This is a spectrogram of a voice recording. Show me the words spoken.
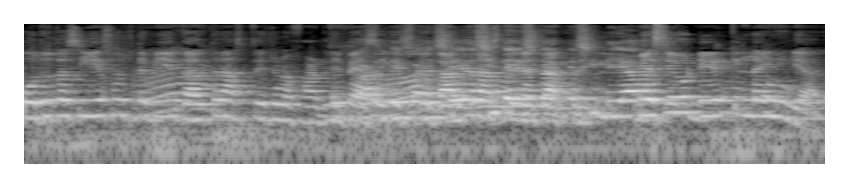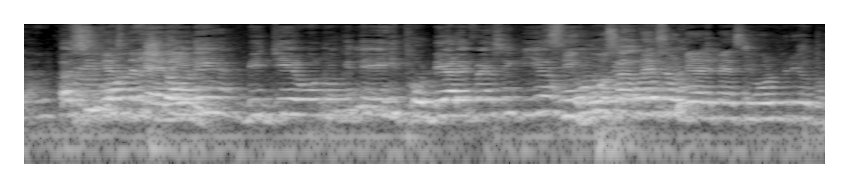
ਉਦੋਂ ਤਾਂ ਅਸੀਂ ਇਹ ਸੋਚਦੇ ਵੀ ਇਹ ਗਲਤ ਰਸਤੇ 'ਚ ਨਾ ਫੜ ਲੈ ਪੈਸੇ ਫੜ ਲਏ ਪੈਸੇ, ਗਲਤ ਅਸੀਂ ਰਸਤੇ ਇਸ ਨਾ ਕਰਕੇ ਚੱਕ ਅਸੀਂ ਲਿਆ। ਵੈਸੇ ਉਹ ਡੇਢ ਕਿੱਲਾ ਹੀ ਨਹੀਂ ਲਿਆਗਾ ਅਸੀਂ ਹੁਣ ਪਛਤਾਉਣੇ ਆ ਵੀ ਜੇ ਉਦੋਂ ਕਿਤੇ ਇਹੀ ਥੋੜੇ ਵਾਲੇ ਪੈਸੇ ਕੀ ਆ ਸੀ ਹੋ ਸਕਦਾ ਹੈ ਤੁਹਾਡੇ ਵਾਲੇ ਪੈਸੇ ਹੋਣ ਵੀਰੇ ਉਦੋਂ।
